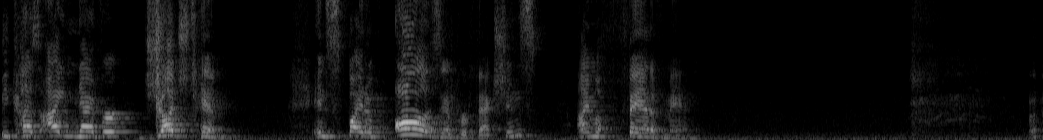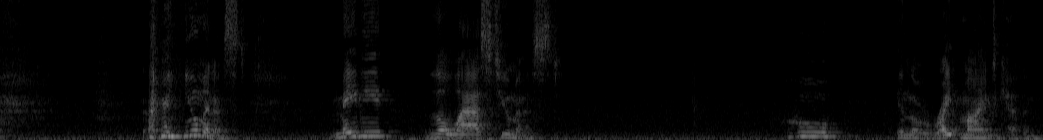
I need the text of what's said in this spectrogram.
Because I never judged him. In spite of all his imperfections, I'm a fan of man. I'm a humanist. Maybe the last humanist. Who in the right mind, Kevin,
